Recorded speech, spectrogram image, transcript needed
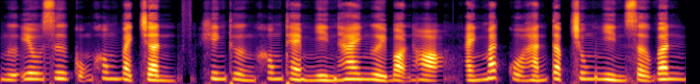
ngự yêu sư cũng không vạch trần, khinh thường không thèm nhìn hai người bọn họ, ánh mắt của hắn tập trung nhìn sở vân.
